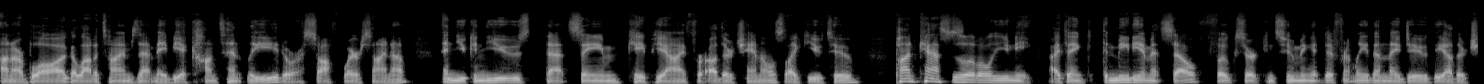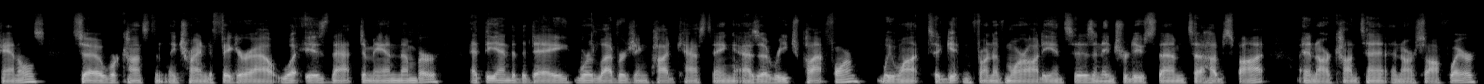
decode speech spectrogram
On our blog, a lot of times that may be a content lead or a software sign up. And you can use that same KPI for other channels like YouTube. Podcast is a little unique. I think the medium itself, folks are consuming it differently than they do the other channels. So we're constantly trying to figure out what is that demand number. At the end of the day, we're leveraging podcasting as a reach platform. We want to get in front of more audiences and introduce them to HubSpot and our content and our software.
